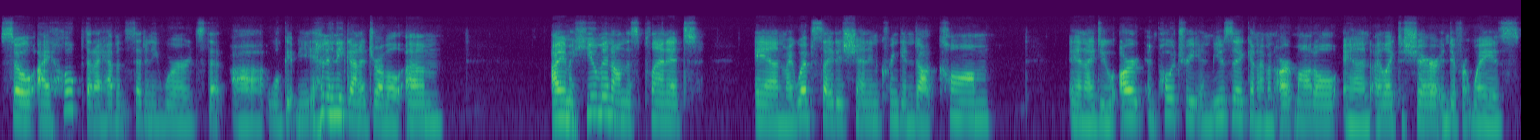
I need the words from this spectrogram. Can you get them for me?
So I hope that I haven't said any words that uh, will get me in any kind of trouble. Um, I am a human on this planet, and my website is shannonkringen.com. And I do art and poetry and music, and I'm an art model, and I like to share in different ways.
